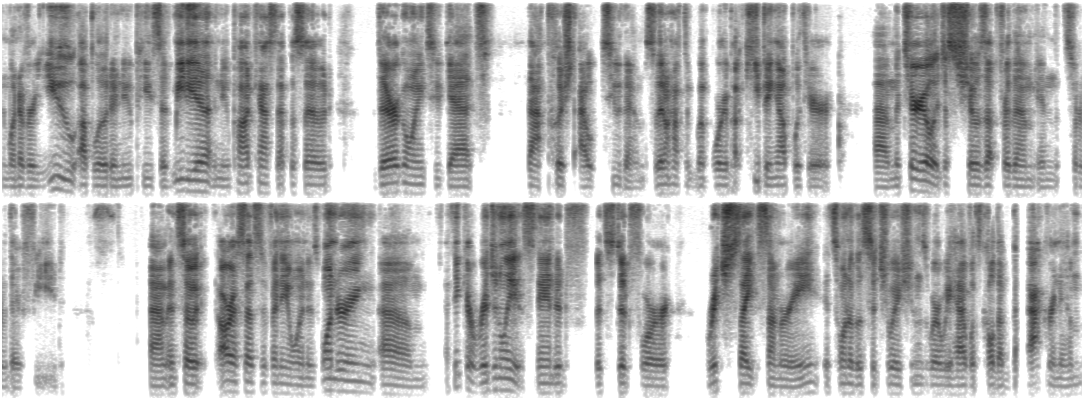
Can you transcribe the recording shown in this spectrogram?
And whenever you upload a new piece of media, a new podcast episode, they're going to get that pushed out to them. So they don't have to worry about keeping up with your uh, material. It just shows up for them in sort of their feed. Um, and so RSS, if anyone is wondering, um, I think originally it, standard, it stood for Rich Site Summary. It's one of those situations where we have what's called a backronym,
